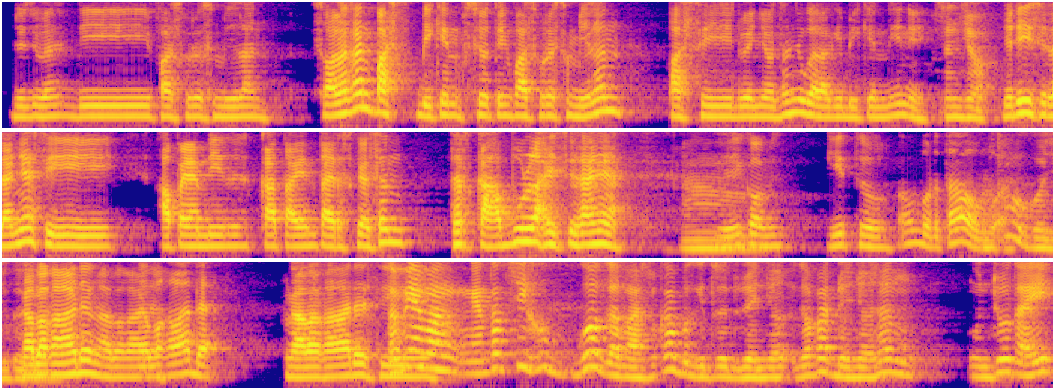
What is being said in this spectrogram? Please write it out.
di juga di Fast Furious 9 soalnya kan pas bikin syuting Fast Furious 9 pas si Dwayne Johnson juga lagi bikin ini Senjo. jadi istilahnya si apa yang dikatain Tyrese Gibson terkabul lah istilahnya jadi kok gitu Oh, baru tahu gua. Oh, gue juga. gak bakal ada gak bakal Gak ada bakal ada. gak bakal ada sih Tapi emang ngentot sih gue gue agak gak suka begitu Dwayne apa Dwayne Johnson muncul tai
